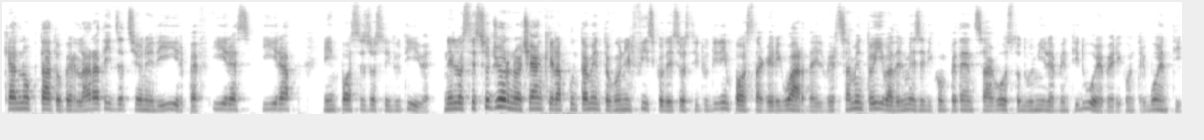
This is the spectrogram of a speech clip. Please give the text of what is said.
che hanno optato per la rateizzazione di IRPEF, IRES, IRAP e imposte sostitutive. Nello stesso giorno c'è anche l'appuntamento con il fisco dei sostituti d'imposta che riguarda il versamento IVA del mese di competenza agosto 2022 per i contribuenti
